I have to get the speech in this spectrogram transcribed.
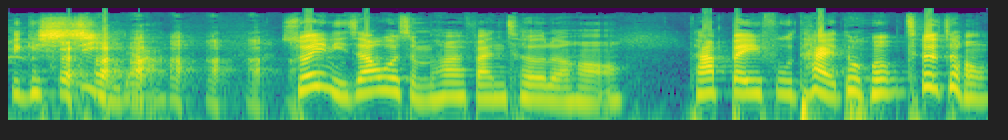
一个戏啦。所以你知道为什么他会翻车了哈？他背负太多这种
